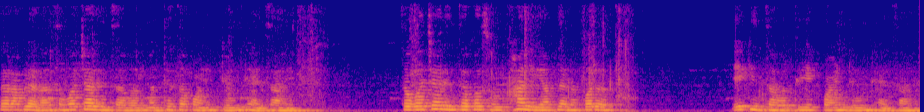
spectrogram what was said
तर आपल्याला सव्वा चार इंचावर मध्याचा पॉईंट देऊन घ्यायचा आहे. सव्वा चार इंचापासून खाली आपल्याला परत एक इंचावरती एक पॉईंट देऊन घ्यायचा आहे.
